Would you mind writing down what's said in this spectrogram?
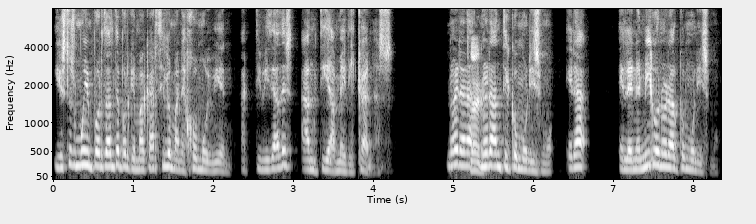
Y esto es muy importante porque McCarthy lo manejó muy bien. Actividades antiamericanas. No era, no era anticomunismo, era el enemigo no era el comunismo.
